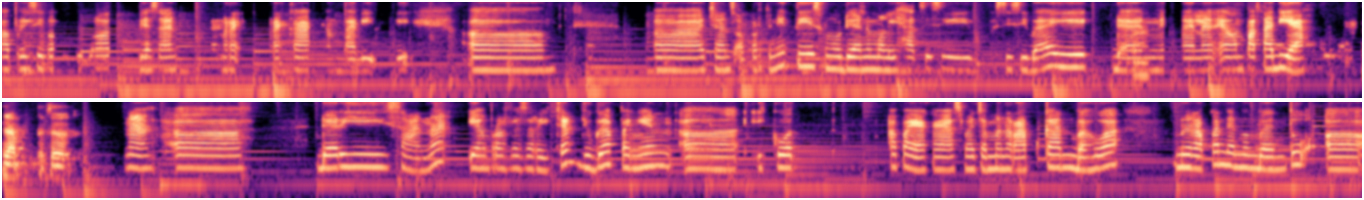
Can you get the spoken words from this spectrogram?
uh, prinsip kebiasaan mereka yang tadi uh, uh, chance opportunities, kemudian melihat sisi sisi baik dan hmm. lain-lain yang empat tadi ya. Ya betul. Nah uh, dari sana yang Profesor Richard juga pengen uh, ikut apa ya kayak semacam menerapkan bahwa menerapkan dan membantu uh,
